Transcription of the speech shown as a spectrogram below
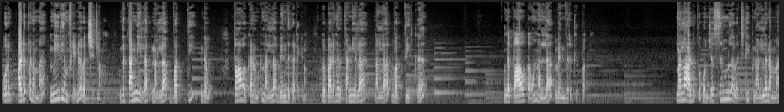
ஒரு அடுப்பை நம்ம மீடியம் ஃப்ளேமில் வச்சுக்கலாம். இந்த தண்ணியெல்லாம் நல்லா வற்றி இந்த பாவக்காய் நமக்கு நல்லா வெந்து கிடைக்கணும். இப்போ பாருங்கள் இந்த தண்ணியெல்லாம் நல்லா வத்தி இருக்கு. இந்த பாவக்காவும் நல்லா வெந்திருக்கு இப்போ. நல்லா அடுப்பை கொஞ்சம் சிம்மில் வச்சுட்டு இப்போ நல்லா நம்ம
